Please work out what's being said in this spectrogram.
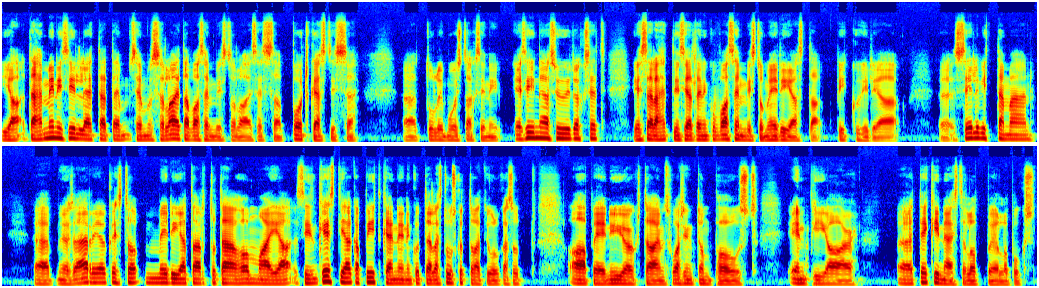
Ja tähän meni sille, että semmoisessa laitavasemmistolaisessa podcastissa tuli muistaakseni esiin nämä syytökset, ja sitä lähdettiin sieltä niin kuin vasemmistomediasta pikkuhiljaa selvittämään – myös äärioikeistomedia tarttu tähän hommaan ja siinä kesti aika pitkään ennen kuin tällaiset uskottavat julkaisut AP, New York Times, Washington Post, NPR teki näistä loppujen lopuksi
